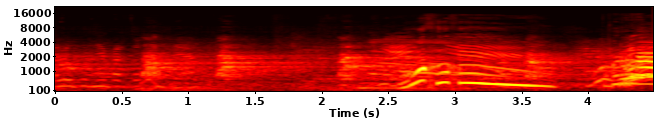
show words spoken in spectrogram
Ale ogólnie bardzo ładnie. Uhuhu! Brawo!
